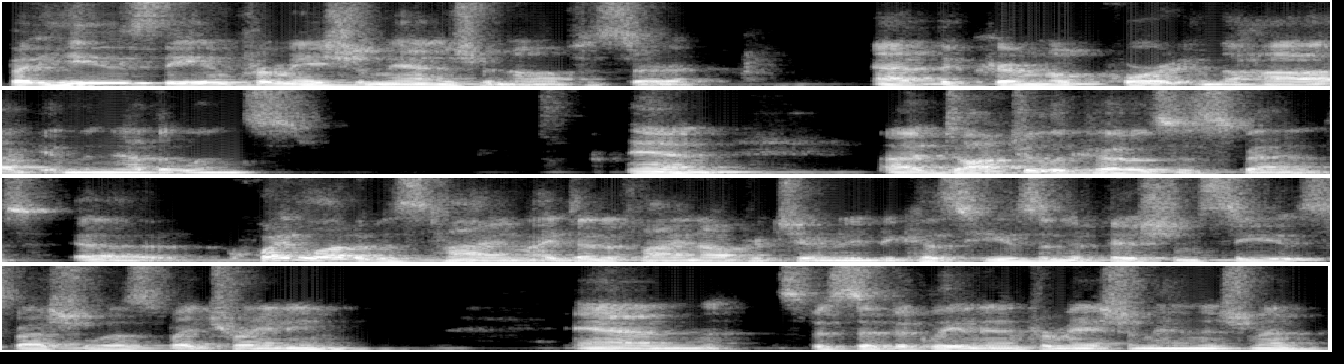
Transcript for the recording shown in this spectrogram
But he's the information management officer at the criminal court in The Hague in the Netherlands. And uh, Dr. Lucose has spent uh, quite a lot of his time identifying opportunity because he's an efficiency specialist by training and specifically in information management.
